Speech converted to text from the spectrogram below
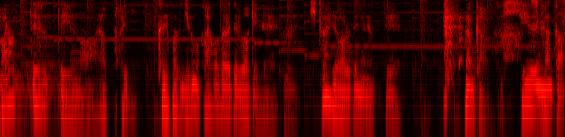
笑ってるっていうのは、やっぱり、やっぱ自分も解放されてるわけで、一人で笑ってんじゃなくて、なんか、劇場になんか、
